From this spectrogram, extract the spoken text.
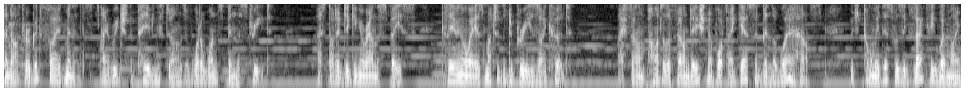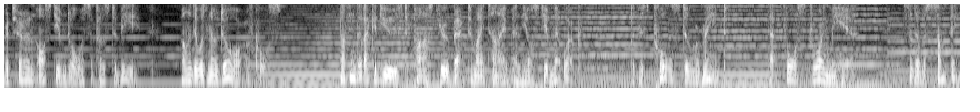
And after a good five minutes, I reached the paving stones of what had once been the street. I started digging around the space, clearing away as much of the debris as I could. I found part of the foundation of what I guess had been the warehouse, which told me this was exactly where my return ostium door was supposed to be. Only there was no door, of course. Nothing that I could use to pass through back to my time and the ostium network. But this pull still remained, that force drawing me here. So there was something.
